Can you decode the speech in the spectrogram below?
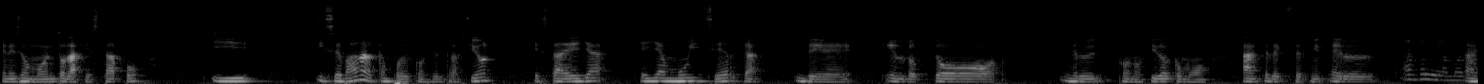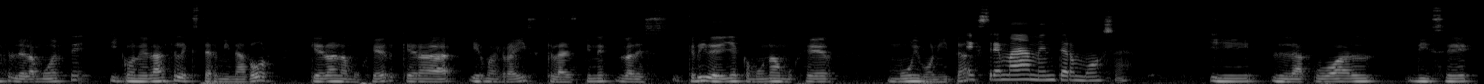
en ese momento la Gestapo, y, y se van al campo de concentración. Está ella, ella muy cerca de el doctor, el conocido como Ángel, el ángel, de la muerte. ángel de la Muerte, y con el ángel exterminador, que era la mujer, que era Irma Grace, que la, la describe ella como una mujer muy bonita. Extremadamente hermosa. Y la cual dice,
